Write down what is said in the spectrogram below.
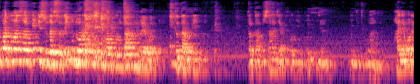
empat mazhab ini sudah 1250 tahun lewat, tetapi tetap saja pengikutnya begitu banyak. Hanya orang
